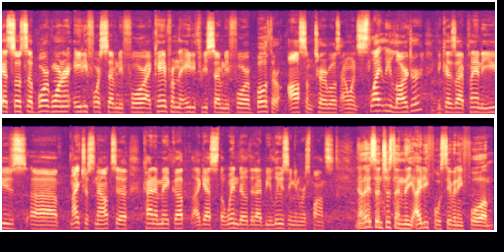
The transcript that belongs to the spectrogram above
Yeah, so it's a BorgWarner 8474. I came from the 8374. Both are awesome turbos. I went slightly larger mm-hmm. because I plan to use uh, nitrous now to kind of make up, I guess, the window that I'd be losing in response. Now that's interesting. The 8474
